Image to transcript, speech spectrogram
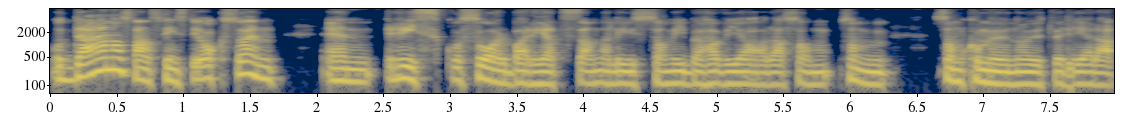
Och där någonstans finns det också en, en risk och sårbarhetsanalys som vi behöver göra som, som, som kommun och utvärdera.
